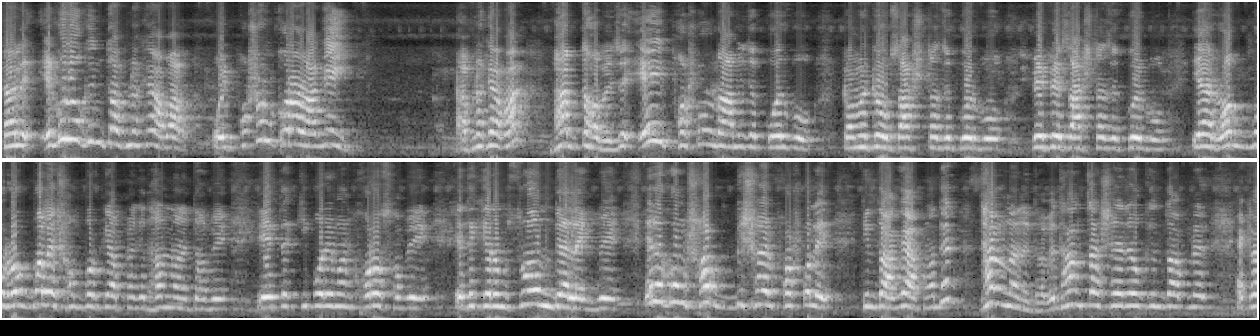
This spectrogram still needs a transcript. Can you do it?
তাহলে এগুলো কিন্তু আপনাকে আবার ওই ফসল করার আগেই আপনাকে আবার ভাবতে হবে যে এই ফসলটা আমি যে করব, টমেটো চাষটা যে করব, পেঁপে চাষটা যে করব এর রোগ, রোগবালাই সম্পর্কে আপনাকে ধারণা নিতে হবে, এতে কি পরিমাণ খরচ হবে, এতে কীরকম শ্রম দেওয়া লাগবে, এরকম সব বিষয়ের ফসলে কিন্তু আগে আপনাদের ধারণা নিতে হবে। ধান চাষেরও কিন্তু আপনার একটা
